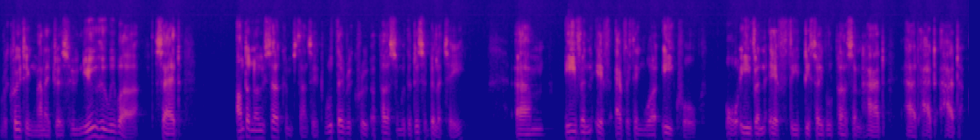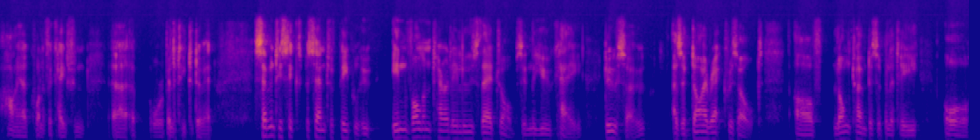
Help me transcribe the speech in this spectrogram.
recruiting managers who knew who we were, said under no circumstances would they recruit a person with a disability, um, even if everything were equal, or even if the disabled person had had had had higher qualification uh, or ability to do it. 76% of people who involuntarily lose their jobs in the UK do so as a direct result of long-term disability or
